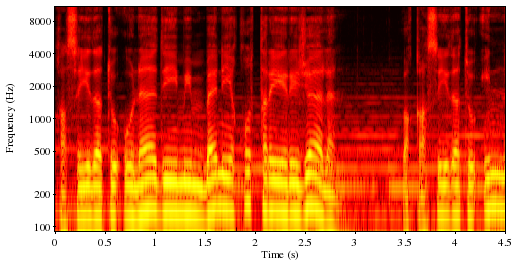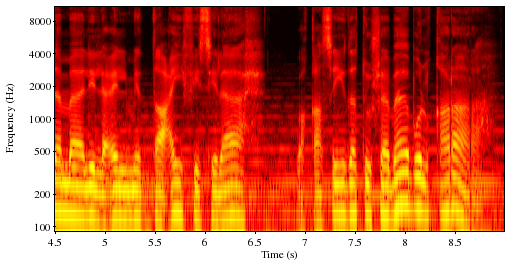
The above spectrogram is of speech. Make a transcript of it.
قصيدة أنادي من بني قطري رجالا وقصيدة إنما للعلم الضعيف سلاح وقصيدة شباب القرارة.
